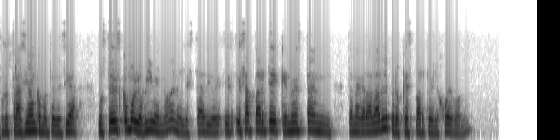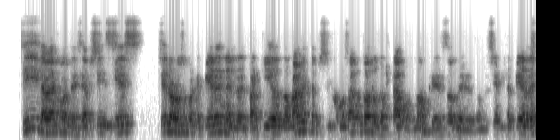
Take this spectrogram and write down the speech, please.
frustración, como te decía, ¿ustedes cómo lo viven ¿no? en el estadio? Es, esa parte que no es tan, tan agradable, pero que es parte del juego, ¿no? Sí, la verdad, como te decía, sí, sí es, sí doloroso porque pierden el, el, partido. Normalmente, pues como sabemos todos los de octavos, ¿no? Que es donde, donde siempre se pierde.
